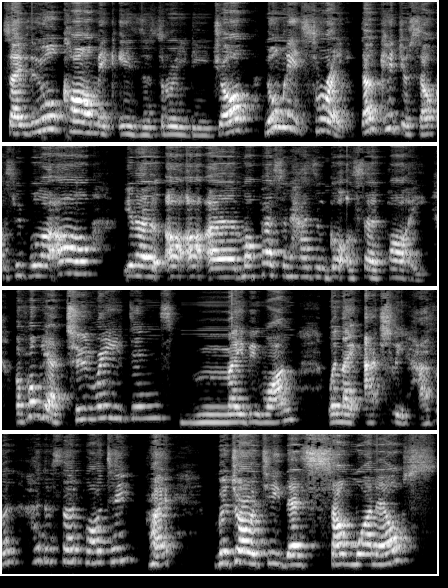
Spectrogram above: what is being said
So if your karmic is the 3D job, normally it's three. Don't kid yourself because people are like, oh, you know, uh, uh, uh, my person hasn't got a third party. I've probably had two readings, maybe one, when they actually haven't had a third party, right? Majority, there's someone else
